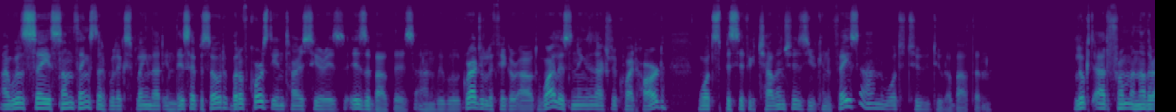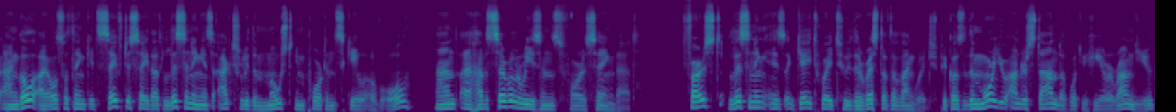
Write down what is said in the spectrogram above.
I will say some things that will explain that in this episode, but of course, the entire series is about this, and we will gradually figure out why listening is actually quite hard, what specific challenges you can face, and what to do about them. Looked at from another angle, I also think it's safe to say that listening is actually the most important skill of all, and I have several reasons for saying that. First, listening is a gateway to the rest of the language, because the more you understand of what you hear around you,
